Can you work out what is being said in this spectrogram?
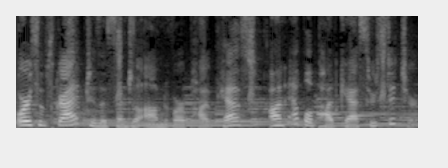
or subscribe to the Essential Omnivore podcast on Apple Podcasts or Stitcher.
